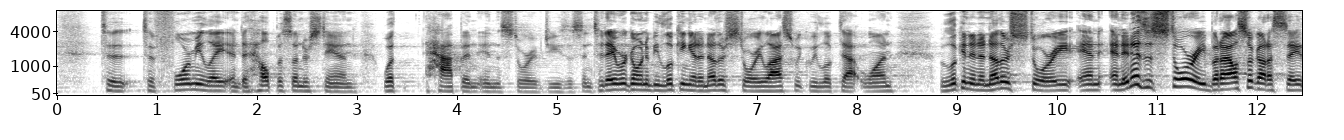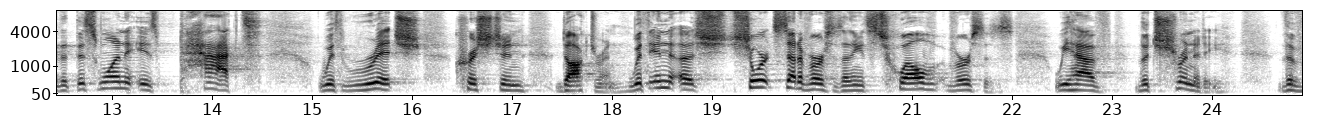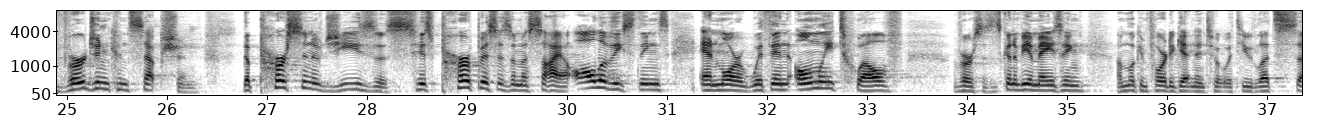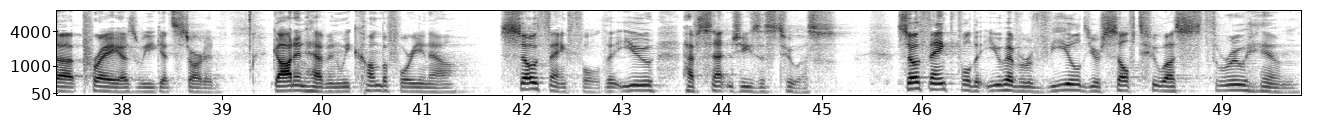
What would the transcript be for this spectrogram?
to, to formulate and to help us understand what happened in the story of Jesus. And today we're going to be looking at another story. Last week we looked at one. We're looking at another story, and, and it is a story, but I also got to say that this one is packed with rich Christian doctrine. Within a sh- short set of verses, I think it's 12 verses, we have the Trinity, the virgin conception, the person of Jesus, his purpose as a Messiah, all of these things and more within only 12 verses. It's going to be amazing. I'm looking forward to getting into it with you. Let's uh, pray as we get started. God in heaven, we come before you now, so thankful that you have sent Jesus to us, so thankful that you have revealed yourself to us through him,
